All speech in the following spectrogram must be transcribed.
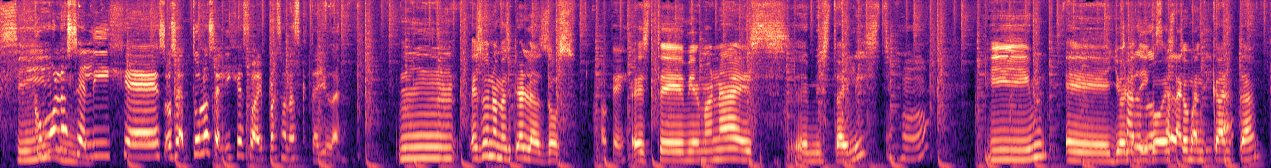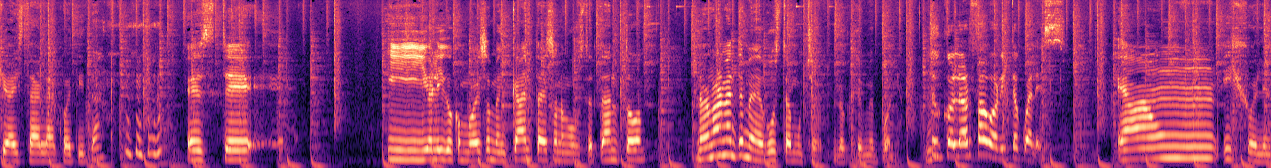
Sí. ¿Cómo los eliges? O sea, ¿tú los eliges o hay personas que te ayudan? Mm, es una mezcla de las dos. Ok. Este, mi hermana es eh, mi stylist. Y eh, yo Saludos le digo, esto me cuatita". encanta, que ahí está la cuatita. este, y yo le digo, como eso me encanta, eso no me gusta tanto. Normalmente me gusta mucho lo que me pone. ¿Tu color favorito cuál es? Ah, híjole.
